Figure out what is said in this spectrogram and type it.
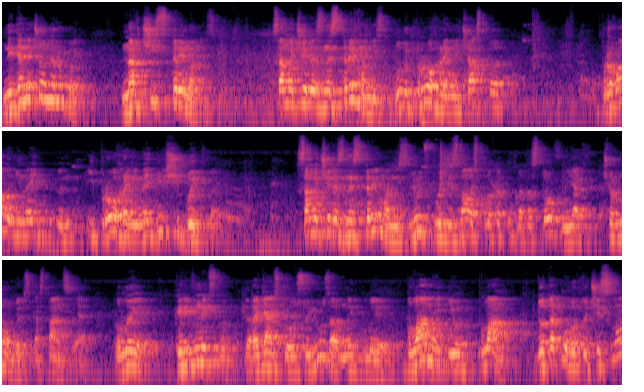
Ніде нічого не роби. Навчись стриманості. Саме через нестриманість були програні часто провалені най... і програні найбільші битви. Саме через нестриманість людство дізналось про таку катастрофу, як Чорнобильська станція, коли керівництво Радянського Союзу в них були плани, і от план до такого-то числа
